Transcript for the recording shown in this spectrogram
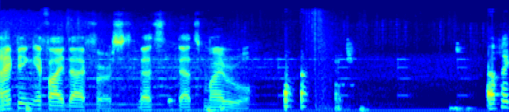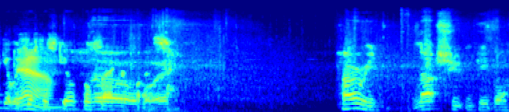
sniping if I die first. That's that's my rule. I think it was just a skillful Oh sacrifice. boy. How are we not shooting people?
